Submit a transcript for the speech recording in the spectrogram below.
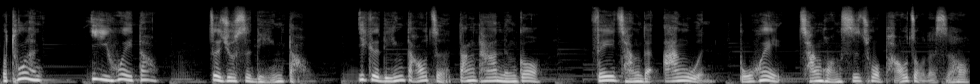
我突然意会到，这就是领导，一个领导者，当他能够。非常的安稳，不会仓皇失措跑走的时候，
